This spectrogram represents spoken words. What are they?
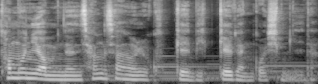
터무니없는 상상을 굳게 믿게 된 것입니다.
